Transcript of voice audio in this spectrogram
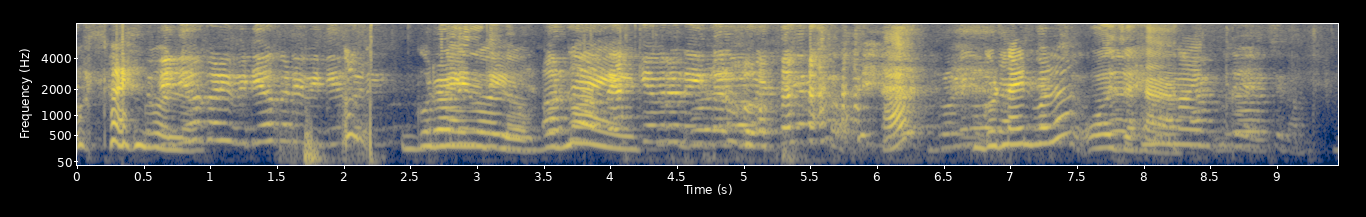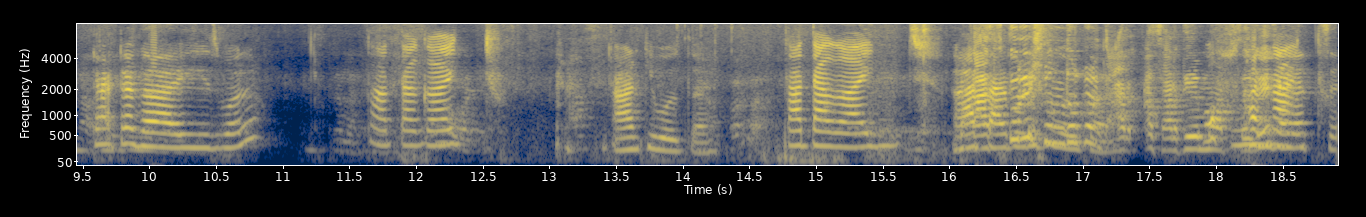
গুড নাইট বলো। ভিডিও করে ভিডিও করে ভিডিও করে। গুড নাইট বলো। গুড নাইট ক্যামেরা নেই করো হ্যাঁ? গুড নাইট বলো। ওই যে হ্যাঁ। টাটা গাইস বলো। টাটা গাইড আর কি বলতে হয়? টাটা গাইড আর তারপরে সুন্দর করে? আর আসার কে মারছে। খালি যাচ্ছে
